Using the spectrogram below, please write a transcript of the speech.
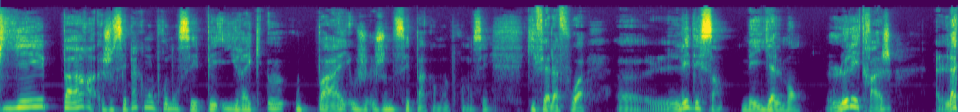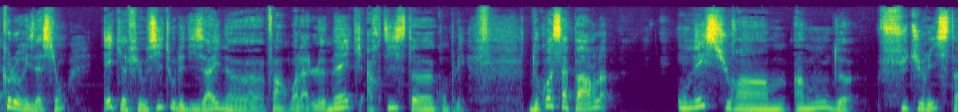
pillé par, je sais pas comment le prononcer, P-Y-E ou Pi, ou je, ne sais pas comment le prononcer, qui fait à la fois euh, les dessins, mais également le lettrage, la colorisation, et qui a fait aussi tous les designs, euh, enfin voilà, le mec artiste euh, complet. De quoi ça parle? On est sur un, monde futuriste.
